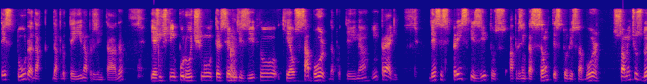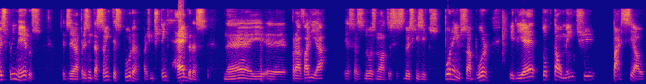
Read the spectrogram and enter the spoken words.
textura da, da proteína apresentada. E a gente tem, por último, o terceiro quesito, que é o sabor da proteína entregue. Desses três quesitos, apresentação, textura e sabor, somente os dois primeiros, quer dizer, apresentação e textura, a gente tem regras né, é, para avaliar essas duas notas, esses dois quesitos. Porém, o sabor, ele é totalmente parcial,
